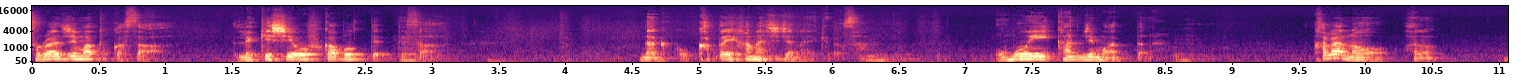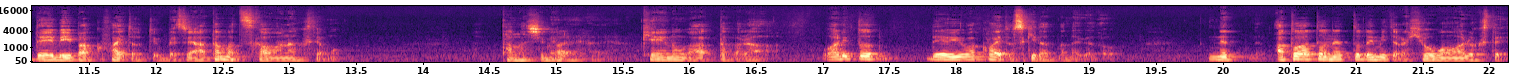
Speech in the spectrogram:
空島とかさ歴史を深掘ってってさ、なんかこう硬い話じゃないけどさ、重い感じもあったのよ、からのあのデイビーバックファイトっていう別に頭使わなくても楽しめる系のがあったから割とデイビーバックファイト好きだったんだけど、ね、後々ネットで見たら評判悪くて、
